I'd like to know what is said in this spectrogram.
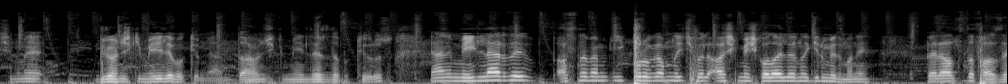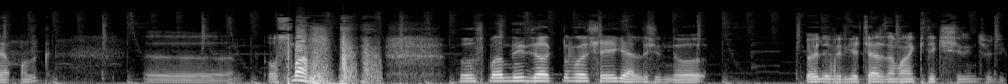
şimdi bir önceki maile bakıyorum yani daha önceki maillere de bakıyoruz. Yani maillerde aslında ben ilk programda hiç böyle aşk meşk olaylarına girmedim. Hani bel altı da fazla yapmadık. Ee, Osman Osman deyince aklıma şey geldi şimdi o öyle bir geçer zamankideki şirin çocuk.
